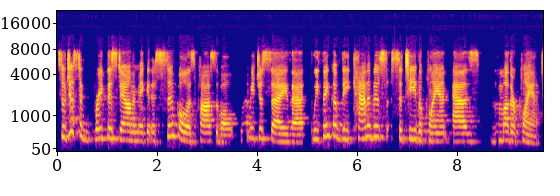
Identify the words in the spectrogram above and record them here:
So, just to break this down and make it as simple as possible, let me just say that we think of the cannabis sativa plant as the mother plant.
